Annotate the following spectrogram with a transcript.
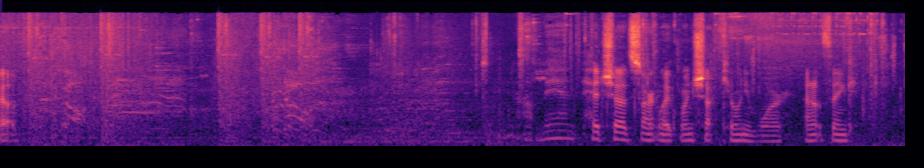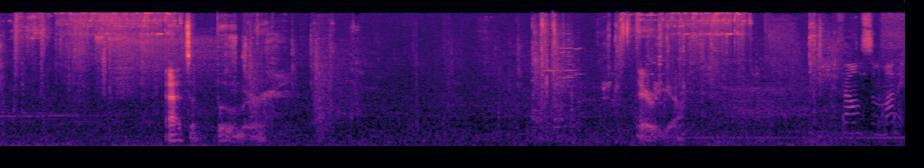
Oh. Oh man, headshots aren't like one shot kill anymore, I don't think. That's a boomer. There we go. Found some money.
